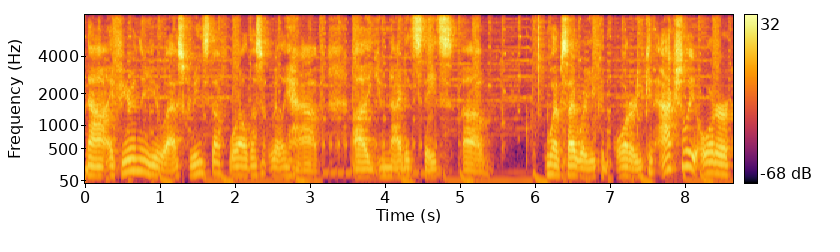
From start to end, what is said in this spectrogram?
Now, if you're in the US, Green Stuff World doesn't really have a United States uh, website where you can order. You can actually order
